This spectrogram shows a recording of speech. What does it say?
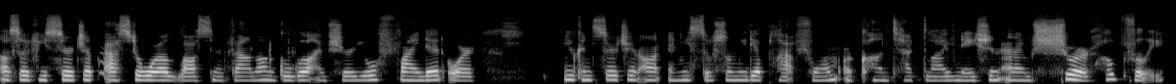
Also, if you search up Astroworld Lost and Found on Google, I'm sure you'll find it, or you can search it on any social media platform or contact Live Nation, and I'm sure, hopefully,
